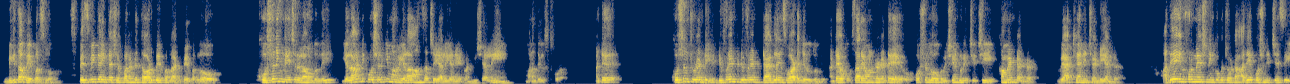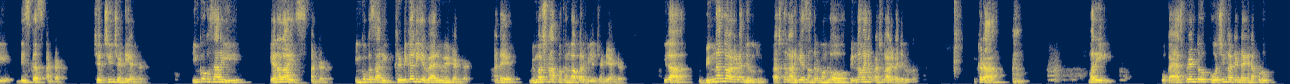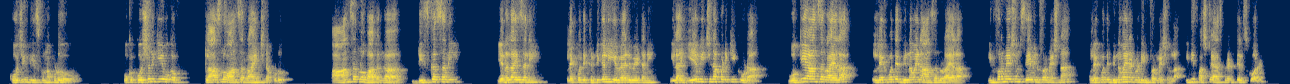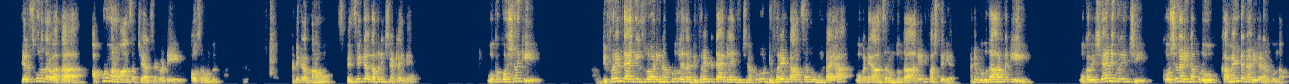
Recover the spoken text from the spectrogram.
మిగతా పేపర్స్లో స్పెసిఫిక్గా ఇంకా చెప్పాలంటే థర్డ్ పేపర్ లాంటి పేపర్లో క్వశ్చనింగ్ నేచర్ ఎలా ఉంటుంది? ఎలాంటి క్వశ్చన్కి మనం ఎలా ఆన్సర్ చేయాలి అనేటువంటి విషయాల్ని మనం తెలుసుకోవాలి. అంటే క్వశ్చన్ చూడండి డిఫరెంట్ డిఫరెంట్ ట్యాగ్ లైన్స్ వాడడం జరుగుతుంది. అంటే ఒక్కొక్కసారి ఏమంటాడంటే ఒక క్వశ్చన్లో ఒక విషయం గురించి ఇచ్చి కమెంట్ అంటాడు వ్యాఖ్యానించండి అంటాడు. అదే ఇన్ఫర్మేషన్ ఇంకొక చోట అదే క్వశ్చన్ ఇచ్చేసి డిస్కస్ అంటాడు చర్చించండి అంటాడు. ఇంకొకసారి ఎనలైజ్ అంటాడు ఇంకొకసారి క్రిటికలీ ఎవాల్యుయేట్ అంటాడు. అంటే విమర్శనాత్మకంగా పరిశీలించండి అంటాడు. ఇలా భిన్నంగా అడగడం జరుగుతుంది. ప్రశ్నలు అడిగే సందర్భంలో భిన్నమైన ప్రశ్నలు అడగడం జరుగుతుంది. ఇక్కడ మరి ఒక యాస్పిరెంట్ కోచింగ్ అటెండ్ అయినప్పుడు కోచింగ్ తీసుకున్నప్పుడు ఒక క్వశ్చన్కి ఒక క్లాస్లో ఆన్సర్ రాయించినప్పుడు ఆ ఆన్సర్లో భాగంగా డిస్కస్ అని ఎనలైజ్ అని లేకపోతే క్రిటికలీ ఎవాల్యుయేట్ అని ఇలా ఏమి ఇచ్చినప్పటికీ కూడా ఒకే ఆన్సర్ రాయాలా? లేకపోతే భిన్నమైన ఆన్సర్లు రాయాలా? ఇన్ఫర్మేషన్ సేమ్ ఇన్ఫర్మేషనా లేకపోతే భిన్నమైనటువంటి ఇన్ఫర్మేషన్లా ఇది ఫస్ట్ ఆస్పిరెంట్ తెలుసుకోవాలండి తెలుసుకున్న తర్వాత అప్పుడు మనం ఆన్సర్ చేయాల్సినటువంటి అవసరం ఉంటుంది. అంటే ఇక్కడ మనం స్పెసిఫిక్గా గమనించినట్లయితే ఒక క్వశ్చన్కి డిఫరెంట్ యాంగిల్స్లో అడిగినప్పుడు లేదా డిఫరెంట్ ట్యాగ్ లైన్స్ ఇచ్చినప్పుడు డిఫరెంట్ ఆన్సర్లు ఉంటాయా? ఒకటే ఆన్సర్ ఉంటుందా? అనేది ఫస్ట్ తెలియాలి. అంటే ఇప్పుడు ఉదాహరణకి ఒక విషయాన్ని గురించి క్వశ్చన్ అడిగినప్పుడు కమెంట్ అని అడిగాడు అనుకుందాం.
